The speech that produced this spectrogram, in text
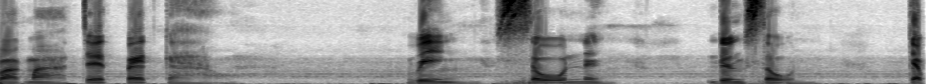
ฝากมาเจ็ดแปดเก้าวิ่งศูนย์หนึ่งดึงศูนย์จับ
